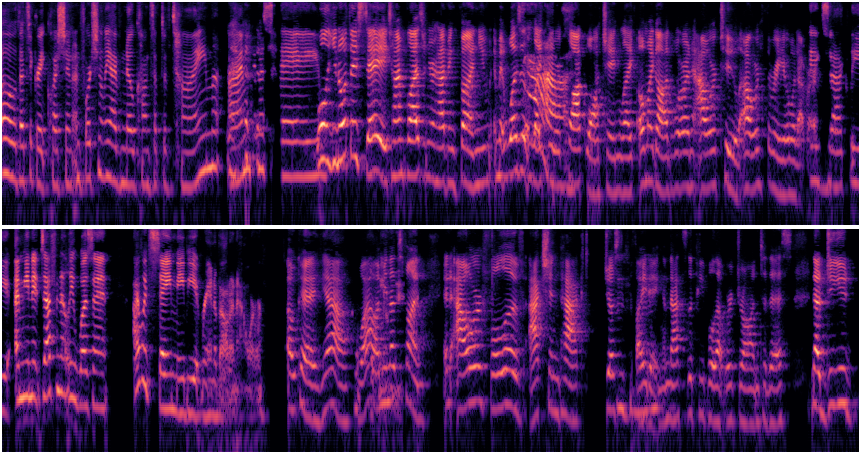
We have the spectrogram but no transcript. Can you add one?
Oh that's a great question unfortunately i have no concept of time i'm gonna say Well, you know what they say, time flies when you're having fun. You, I mean, it wasn't like you were clock watching, like, oh my God, we're on hour two, hour three, or whatever. exactly i mean it definitely wasn't i would say maybe it ran about an hour Okay, yeah. Wow. I mean, that's fun. An hour full of action-packed just Mhm. fighting, and that's the people that were drawn to this. Now, do you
